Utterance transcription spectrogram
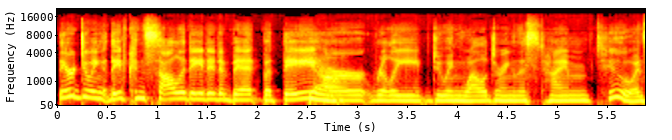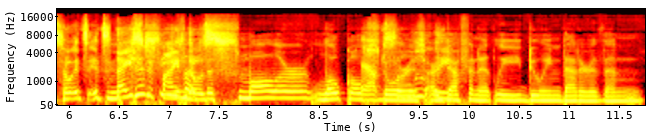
they're doing. They've consolidated a bit, but they Yeah. are really doing well during this time too. And so it's it's nice It to find like those. the smaller local stores are definitely doing better than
